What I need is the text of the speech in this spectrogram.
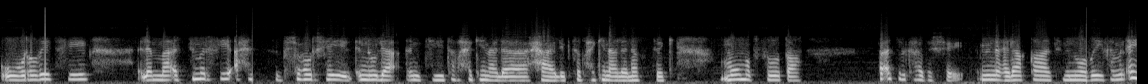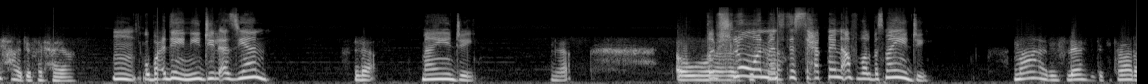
ورضيت فيه لما أستمر فيه أحس بشعور شيء إنه لا أنت تضحكين على حالك تضحكين على نفسك مو مبسوطة. فأترك هذا الشيء من علاقات من وظيفة من أي حاجة في الحياة. امم وبعدين يجي الأزيان؟ لا. ما يجي. أو طيب شلون؟ ما تستحقين أفضل بس ما يجي. ما أعرف ليش دكتورة.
